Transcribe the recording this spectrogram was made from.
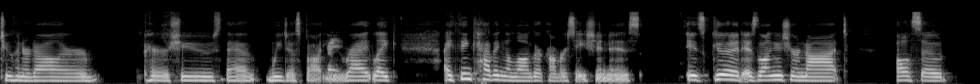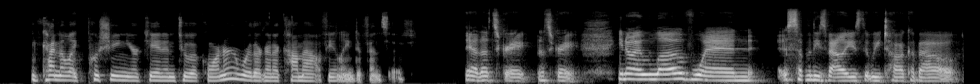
$200 pair of shoes that we just bought right. you, right? Like, I think having a longer conversation is is good as long as you're not also kind of like pushing your kid into a corner where they're going to come out feeling defensive. Yeah, that's great. That's great. You know, I love when some of these values that we talk about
